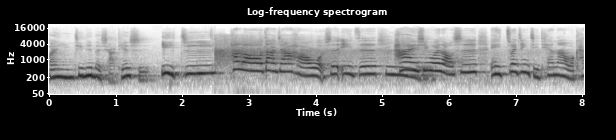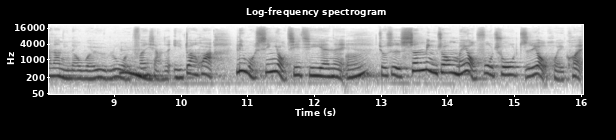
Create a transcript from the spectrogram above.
欢迎今天的小天使一只。Hello，大家好，我是一只。嗨，新伟老师。诶，最近几天呢、我看到您的微语录，有分享着一段话，令我心有戚戚焉呢。嗯，就是生命中没有付出，只有回馈。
